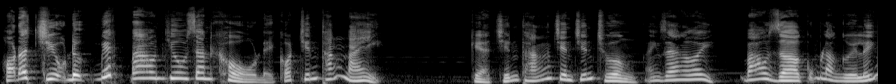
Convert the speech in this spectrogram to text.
Họ đã chịu đựng biết bao nhiêu gian khổ để có chiến thắng này. Kẻ chiến thắng trên chiến trường, anh Giang ơi, bao giờ cũng là người lính.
